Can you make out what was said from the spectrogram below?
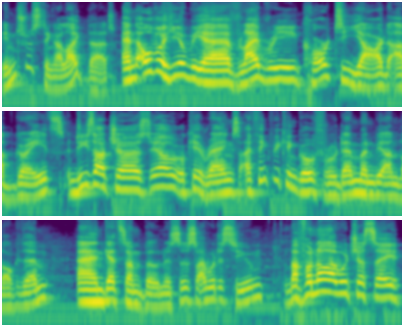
Interesting, I like that. And over here we have library courtyard upgrades. These are just, yeah, okay, ranks. I think we can go through them when we unlock them and get some bonuses, I would assume. But for now, I would just say,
